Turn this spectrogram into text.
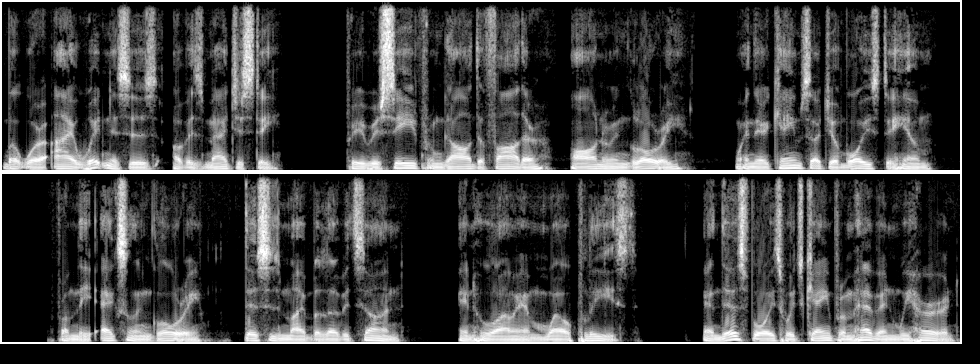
but were eyewitnesses of his majesty. For he received from God the Father honor and glory when there came such a voice to him from the excellent glory, This is my beloved Son, in whom I am well pleased. And this voice which came from heaven we heard,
